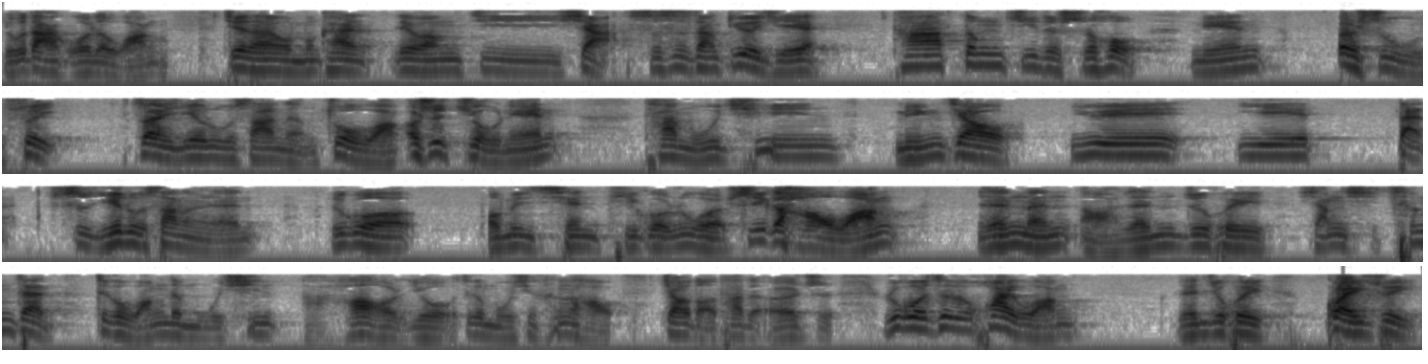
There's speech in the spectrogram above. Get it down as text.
犹大国的王。接下来我们看列王记下十四章第二节。他登基的时候年二十五岁，在耶路撒冷做王二十九年。他母亲名叫约耶旦，是耶路撒冷人。如果我们以前提过，如果是一个好王，人们啊人就会想起称赞这个王的母亲啊，好好有这个母亲很好教导他的儿子。如果这个坏王，人就会怪罪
